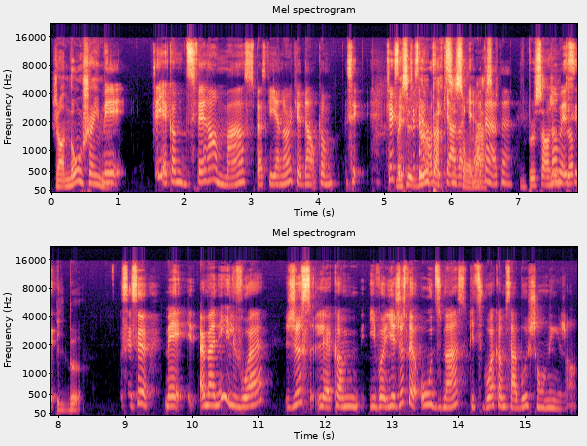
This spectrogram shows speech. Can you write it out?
Genre, no shame. Mais tu sais, il y a comme différents masques parce qu'il y en a un que dans comme check Mais c'est deux parties, son masque. Attends, attends. Il peut changer Non, le top c'est- puis le bas. C'est ça. Mais un moment donné, il le voit juste le comme il voit il y a juste le haut du masque puis tu vois comme sa bouche son nez genre.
